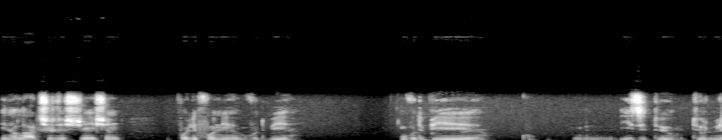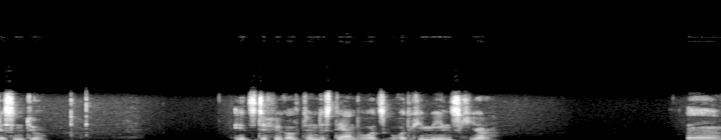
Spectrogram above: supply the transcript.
in a large registration polyphony would be would be uh, easy to to listen to. It's difficult to understand what's what he means here. Uh,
